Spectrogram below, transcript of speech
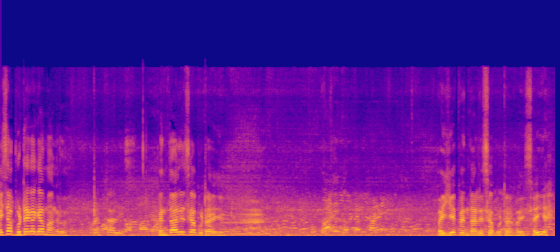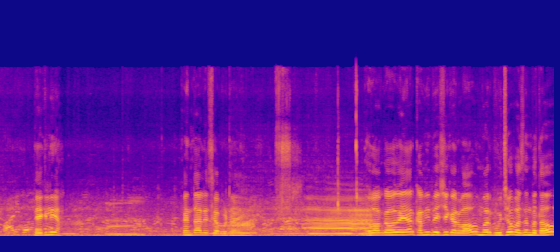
ऐसा पुट्ठे का क्या मांग रहे हो? पैंतालीस। पैंतालीस का पुट्ठा है ये। भाई ये पैंतालीस का पुठा है भाई सही है। देख लिया। पैंतालीस का पुट्ठा है ये। अब आप कहोगे यार कमी पेशी करवाओ उम्र पूछो वज़न बताओ।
